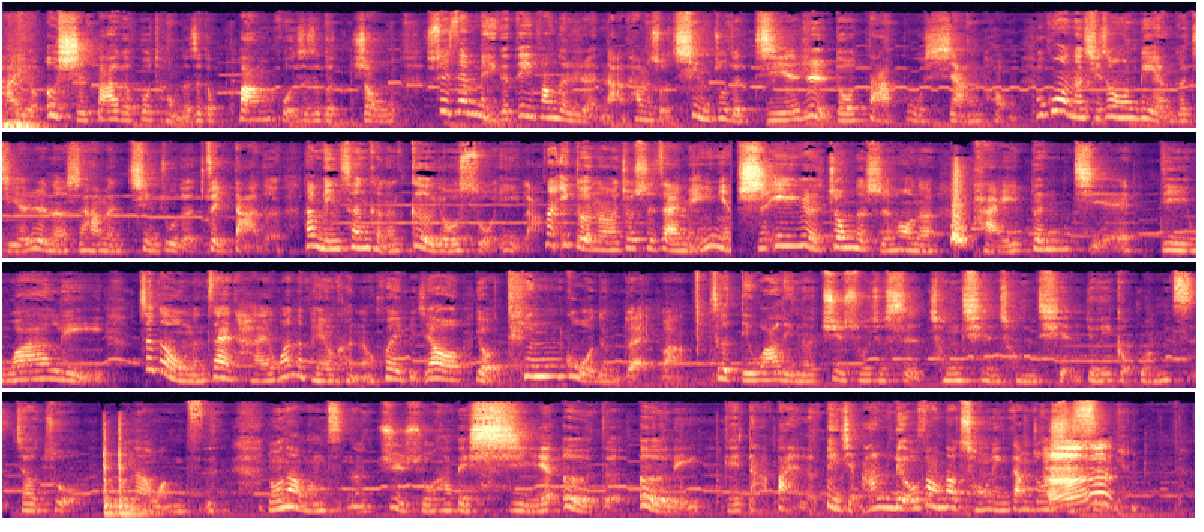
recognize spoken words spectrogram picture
还有二十八个不同的这个邦或者是这个州，所以在每个地方的人呐、啊，他们所庆祝的节日都大不相同。不过呢，其中有两个节日呢，是他们庆祝的最大的，它名称可能各有所异啦。那一个呢，就是在每一年十一月中的时候呢，排灯节。Diwali 这个我们在台湾的朋友可能会比较有听过，对不对？哇，这个 Diwali 呢，据说就是从前从前有一个王子叫做罗纳王子，罗纳王子呢，据说他被邪恶的恶灵给打败了，并且把他流放到丛林当中十四年。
